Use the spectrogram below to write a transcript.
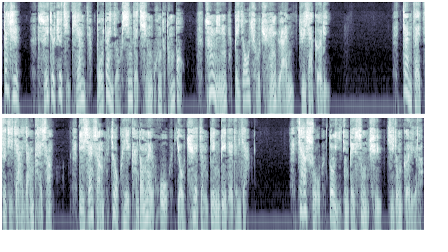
但是随着这几天不断有新的情况的通报，村民被要求全员居家隔离。站在自己家阳台上，李先生就可以看到那户有确诊病例的人家，家属都已经被送去集中隔离了，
